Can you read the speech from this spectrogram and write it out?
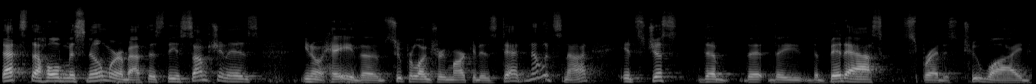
That's the whole misnomer about this. The assumption is you know, hey, the super luxury market is dead. No, it's not. It's just the, the, the, the bid ask spread is too wide,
